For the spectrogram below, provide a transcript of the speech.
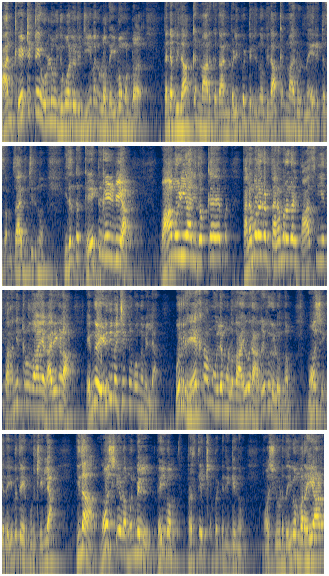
താൻ കേട്ടിട്ടേ ഉള്ളൂ ഇതുപോലൊരു ജീവനുള്ള ദൈവമുണ്ട്. തന്റെ പിതാക്കന്മാർക്ക് താൻ വെളിപ്പെട്ടിരുന്നു പിതാക്കന്മാരോട് നേരിട്ട് സംസാരിച്ചിരുന്നു. ഇതൊക്കെ കേട്ട് കേൾവിയ. വാമൊഴിയാൽ ഇതൊക്കെ തലമുറകൾ തലമുറകൾ പാസ് ചെയ്ത് പറഞ്ഞിട്ടുള്ളതായ കാര്യങ്ങളാണ് എങ്ങ് എഴുതി വെച്ചിട്ടുമൊന്നുമില്ല. ഒരു രേഖാമൂലമുള്ളതായ ഒരു അറിവുകളൊന്നും മോശയ്ക്ക് ദൈവത്തെക്കുറിച്ചില്ല. ഇതാ മോശയുടെ മുൻപിൽ ദൈവം പ്രത്യക്ഷപ്പെട്ടിരിക്കുന്നു. മോശയോട് ദൈവം പറയുകയാണ്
